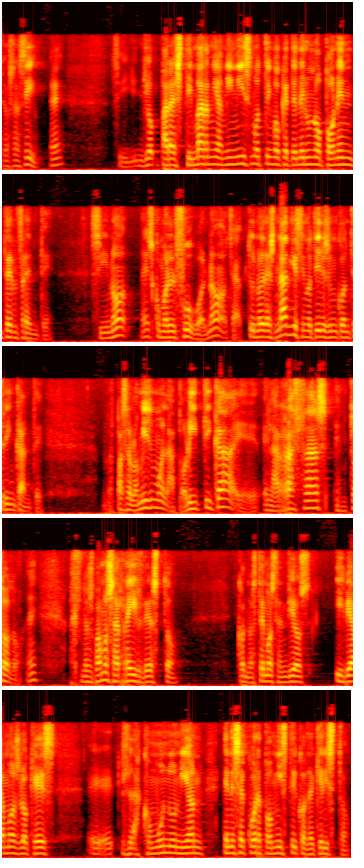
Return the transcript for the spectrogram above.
Es así, ¿eh? Si yo, para estimarme a mí mismo, tengo que tener un oponente enfrente. Si no, es como en el fútbol, ¿no? O sea, tú no eres nadie si no tienes un contrincante. Nos pasa lo mismo en la política, eh, en las razas, en todo. ¿eh? Nos vamos a reír de esto cuando estemos en Dios y veamos lo que es eh, la común unión en ese cuerpo místico de Cristo.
